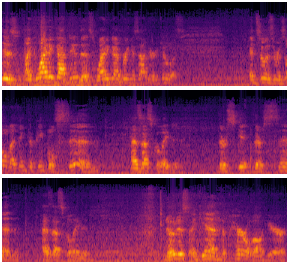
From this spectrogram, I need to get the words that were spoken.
is like, why did God do this? Why did God bring us out here to kill us? And so as a result, I think the people's sin has escalated. Their, their sin has escalated. Notice again the parallel here.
